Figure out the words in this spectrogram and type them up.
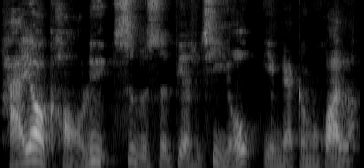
还要考虑是不是变速器油应该更换了。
